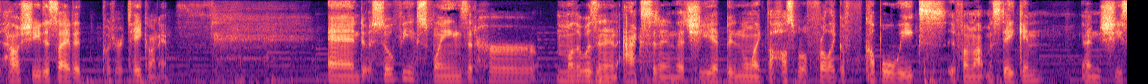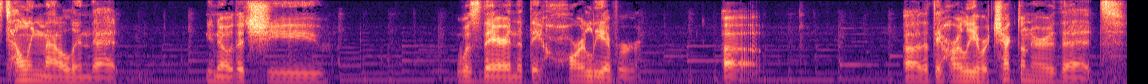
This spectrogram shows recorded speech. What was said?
how she decided to put her take on it. And Sophie explains that her mother was in an accident, that she had been in like the hospital for like a f- couple weeks, if I'm not mistaken. And she's telling Madeline that, you know, that she was there and that they hardly ever uh, uh, that they hardly ever checked on her that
